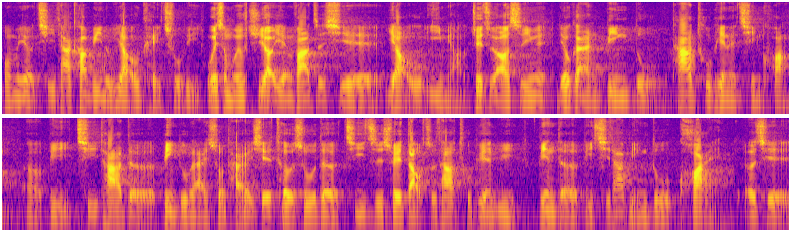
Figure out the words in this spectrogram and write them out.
我们有其他抗病毒药物可以处理。为什么需要研发这些药物疫苗？最主要是因为流感病毒它突变的情况，呃，比其他的病毒来说。它有一些特殊的机制，所以导致它的突变率变得比其他病毒快，而且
